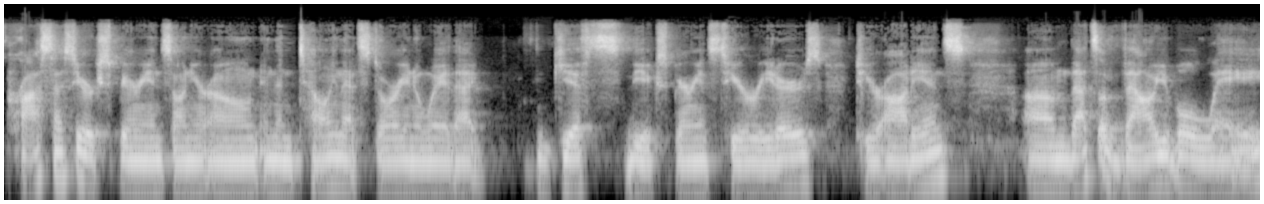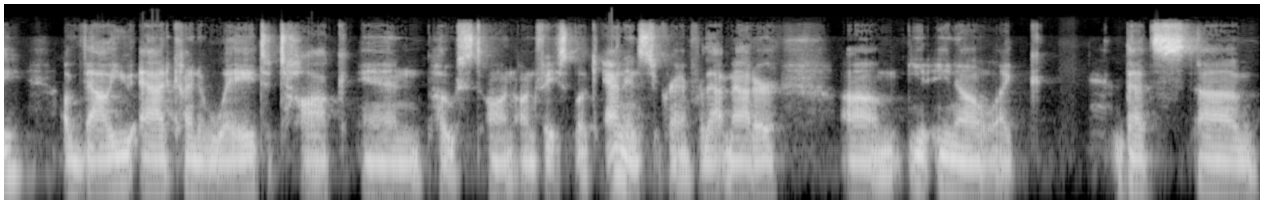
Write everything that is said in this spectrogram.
process your experience on your own and then telling that story in a way that gifts the experience to your readers to your audience um, that's a valuable way a value add kind of way to talk and post on on facebook and instagram for that matter. Um, you, you, know like that's um,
